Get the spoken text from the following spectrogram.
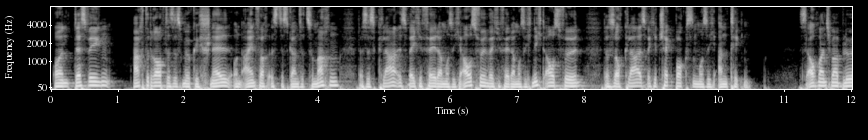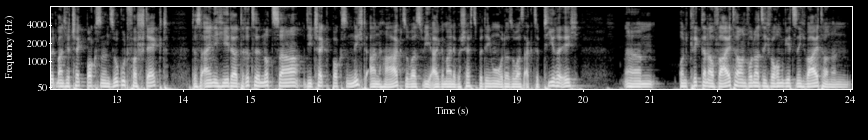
Und deswegen Achte darauf, dass es möglichst schnell und einfach ist, das Ganze zu machen, dass es klar ist, welche Felder muss ich ausfüllen, welche Felder muss ich nicht ausfüllen, dass es auch klar ist, welche Checkboxen muss ich anticken. Ist auch manchmal blöd, manche Checkboxen sind so gut versteckt, dass eigentlich jeder dritte Nutzer die Checkboxen nicht anhakt, sowas wie allgemeine Geschäftsbedingungen oder sowas akzeptiere ich, ähm, und klickt dann auf Weiter und wundert sich, warum geht es nicht weiter und dann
